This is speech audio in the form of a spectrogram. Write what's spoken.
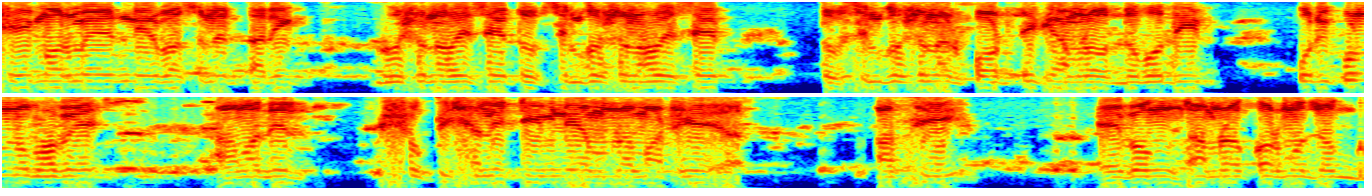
সেই মর্মে নির্বাচনের তারিখ ঘোষণা হয়েছে, তফসিল ঘোষণা হয়েছে। তফসিল ঘোষণার পর থেকে আমরা অদ্যবধি পরিপূর্ণভাবে আমাদের শক্তিশালী টিম নিয়ে আমরা মাঠে আছি এবং আমরা কর্মযজ্ঞ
